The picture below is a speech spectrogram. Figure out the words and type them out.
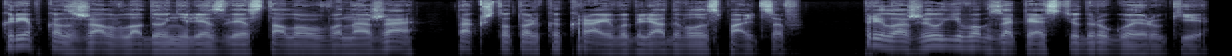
Крепко сжал в ладони лезвие столового ножа, так что только край выглядывал из пальцев. Приложил его к запястью другой руки.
